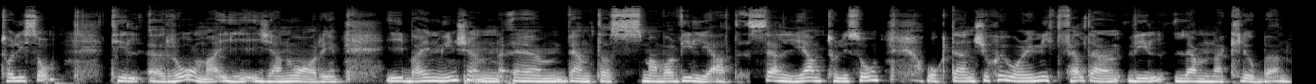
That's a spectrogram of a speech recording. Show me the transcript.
Tolisso till eh, Roma i januari. I Bayern München eh, väntas man vara villig att sälja Tolisso och den 27-årige mittfältaren vill lämna klubben.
